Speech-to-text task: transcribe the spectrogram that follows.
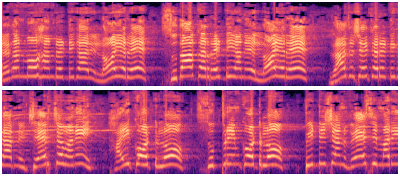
జగన్మోహన్ రెడ్డి గారి లాయరే సుధాకర్ రెడ్డి అనే లాయరే రాజశేఖర్ రెడ్డి గారిని చేర్చమని హైకోర్టులో సుప్రీంకోర్టులో పిటిషన్ వేసి మరీ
